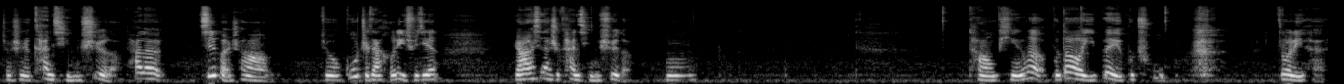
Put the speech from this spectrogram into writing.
就是看情绪了。它的基本上就估值在合理区间，然而现在是看情绪的。嗯，躺平了不到一倍不出，这么厉害。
